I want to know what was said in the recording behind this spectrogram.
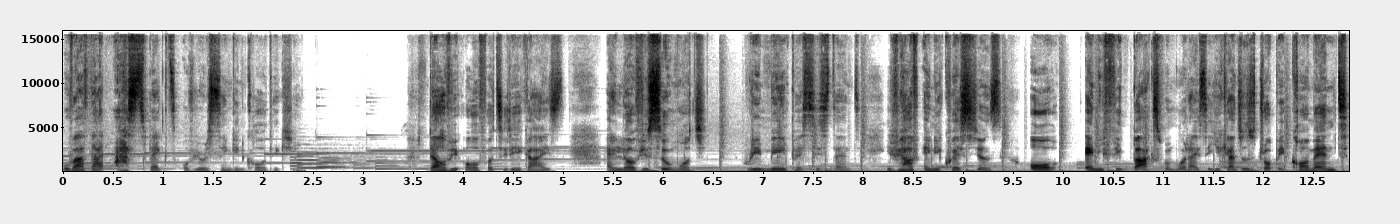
over that aspect of your singing called diction. That'll be all for today, guys. I love you so much. Remain persistent. If you have any questions or any feedbacks from what I say, you can just drop a comment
